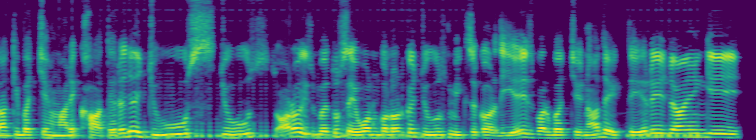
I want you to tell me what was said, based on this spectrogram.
ताकि बच्चे हमारे खाते रह जाए। जूस जूस और इसमें तो सेवन कलर के जूस मिक्स कर दिए। इस बार बच्चे ना देखते रह जाएँगे,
